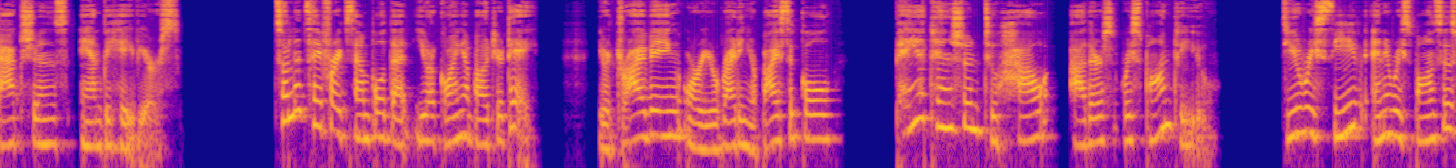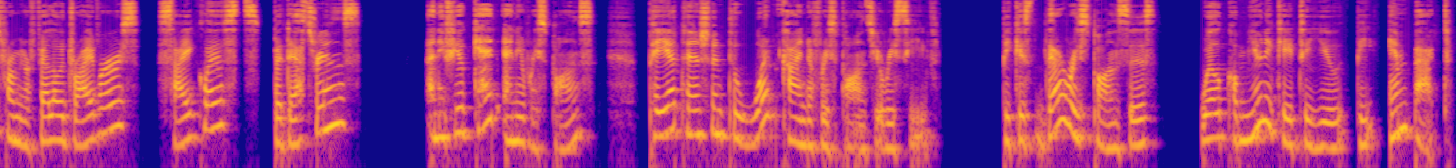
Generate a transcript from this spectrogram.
actions, and behaviors. So let's say, for example, that you're going about your day. You're driving or you're riding your bicycle Pay attention to how others respond to you. Do you receive any responses from your fellow drivers, cyclists, pedestrians? And if you get any response, pay attention to what kind of response you receive, because their responses will communicate to you the impact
